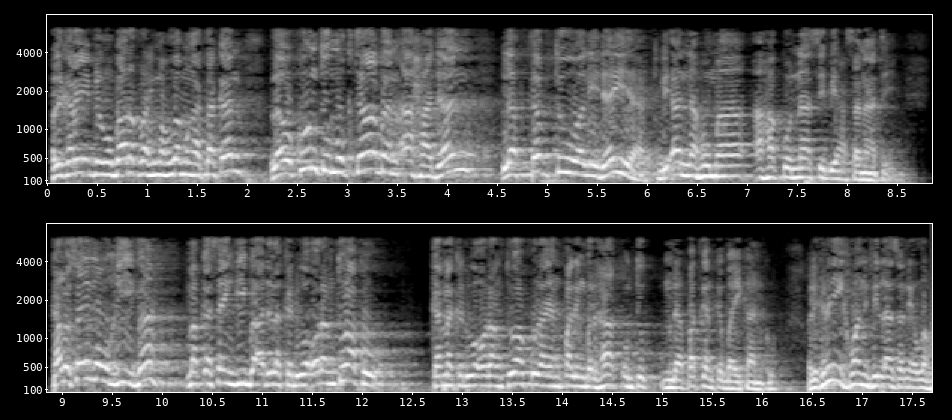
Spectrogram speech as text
Oleh karena Ibnu Mubarak rahimahullah mengatakan, "Lau kuntu muktaban ahadan laktabtu walidayya li'annahuma ahakun nasi bihasanati." Kalau saya mau ghibah, maka saya yang ghibah adalah kedua orang tuaku. Karena kedua orang tuaku lah yang paling berhak untuk mendapatkan kebaikanku. Oleh karena ikhwan fil azani Allah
